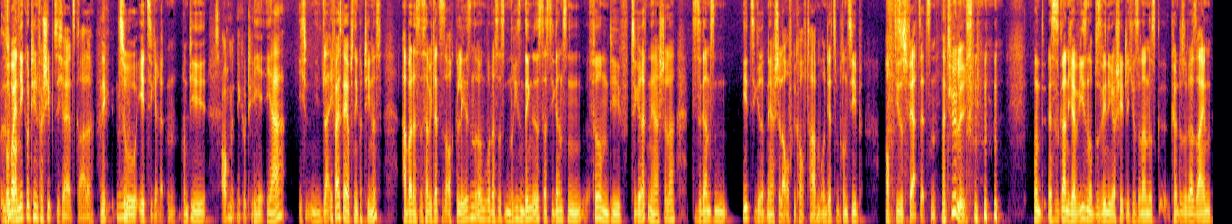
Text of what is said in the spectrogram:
Wobei Nikotin verschiebt sich ja jetzt gerade Nik zu E-Zigaretten. Und die, ist auch mit Nikotin. ja, ich, ich weiß gar nicht, ob es Nikotin ist, aber das ist, habe ich letztens auch gelesen irgendwo, dass es ein Riesending ist, dass die ganzen Firmen, die Zigarettenhersteller, diese ganzen E-Zigarettenhersteller aufgekauft haben und jetzt im Prinzip auf dieses Pferd setzen. Natürlich. Und es ist gar nicht erwiesen, ob das weniger schädlich ist, sondern es könnte sogar sein,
